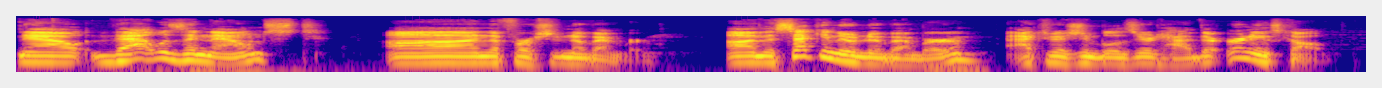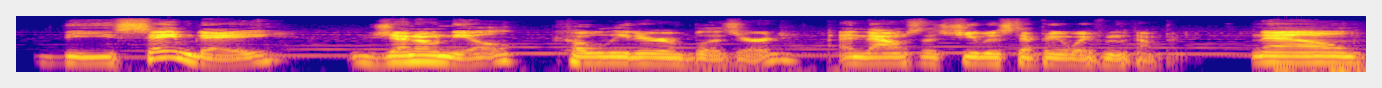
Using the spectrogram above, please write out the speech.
Now, that was announced on the 1st of November. On the 2nd of November, Activision Blizzard had their earnings call. The same day, Jen Oneal, co leader of Blizzard, announced that she was stepping away from the company. Now,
